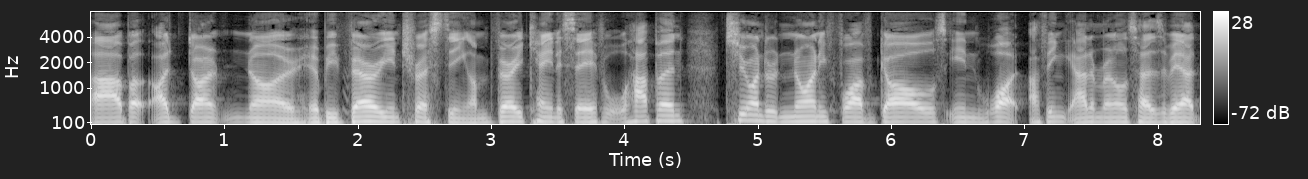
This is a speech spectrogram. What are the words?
Uh, but I don't know. It'll be very interesting. I'm very keen to see if it will happen. 295 goals in what? I think Adam Reynolds has about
